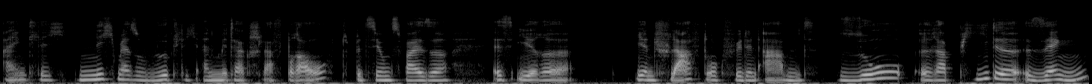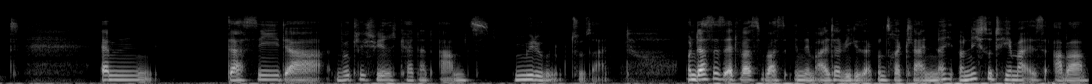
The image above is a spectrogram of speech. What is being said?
eigentlich nicht mehr so wirklich einen Mittagsschlaf braucht, beziehungsweise es ihre, ihren Schlafdruck für den Abend so rapide senkt, ähm, dass sie da wirklich Schwierigkeiten hat, abends müde genug zu sein. Und das ist etwas, was in dem Alter, wie gesagt, unserer Kleinen noch nicht so Thema ist, aber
